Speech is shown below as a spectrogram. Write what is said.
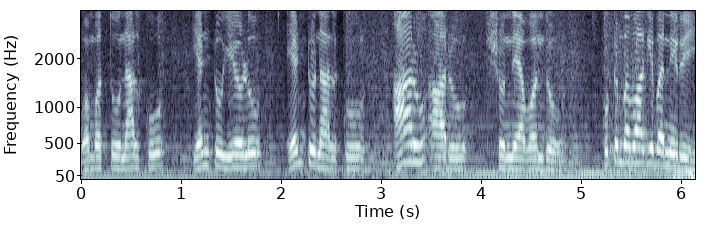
ಒಂಬತ್ತು ನಾಲ್ಕು ಎಂಟು ಏಳು ಎಂಟು ನಾಲ್ಕು ಆರು ಆರು ಶೂನ್ಯ ಒಂದು. ಕುಟುಂಬವಾಗಿ ಬನ್ನಿರಿ.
